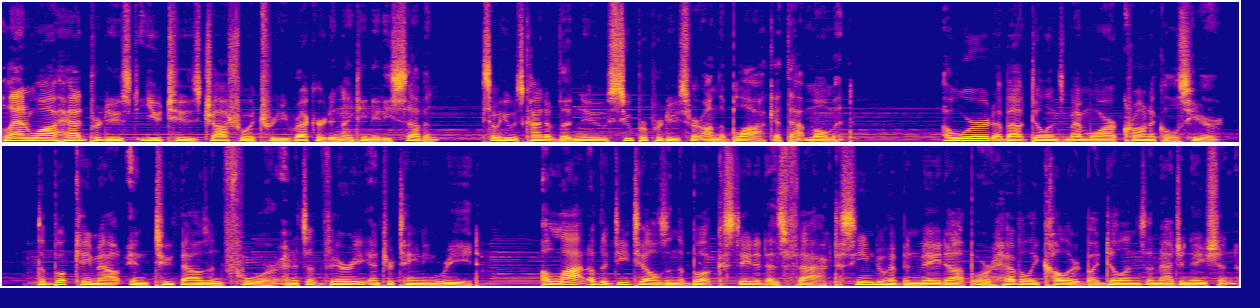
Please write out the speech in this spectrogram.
Lanois had produced U2's Joshua Tree record in 1987, so he was kind of the new super producer on the block at that moment. A word about Dylan's memoir Chronicles here. The book came out in 2004 and it's a very entertaining read. A lot of the details in the book, stated as fact, seem to have been made up or heavily colored by Dylan's imagination.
